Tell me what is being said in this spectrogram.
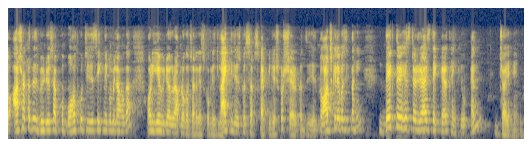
तो आशा करते इस वीडियो से आपको बहुत कुछ चीज़ें सीखने को मिला होगा और ये वीडियो अगर आप लोग अच्छा लगे, इसको प्लीज़ लाइक कीजिए, इसको सब्सक्राइब कीजिए, इसको शेयर कर दीजिए। तो आज के लिए बस इतना ही। देखते रहिए study take care thank you and जय हिंद।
